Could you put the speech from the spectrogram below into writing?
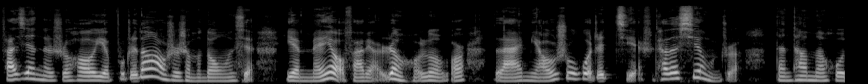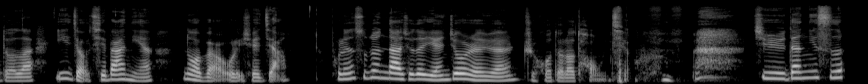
发现的时候也不知道是什么东西，也没有发表任何论文来描述或者解释它的性质，但他们获得了1978年诺贝尔物理学奖。普林斯顿大学的研究人员只获得了同情。据丹尼斯·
